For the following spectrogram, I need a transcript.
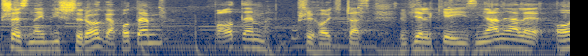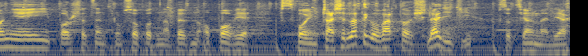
przez najbliższy rok, a potem, potem przychodzi czas wielkiej zmiany, ale o niej Porsche Centrum Sopot na pewno opowie w swoim czasie, dlatego warto śledzić ich w social mediach.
